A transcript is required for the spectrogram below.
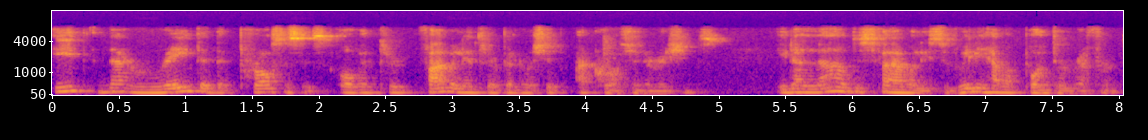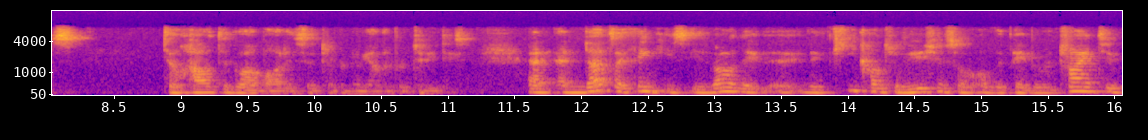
it narrated the processes of inter- family entrepreneurship across generations. It allowed these families to really have a point of reference to how to go about these entrepreneurial opportunities. And, and that, I think, is, is one of the, uh, the key contributions of, of the paper. We're trying to,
